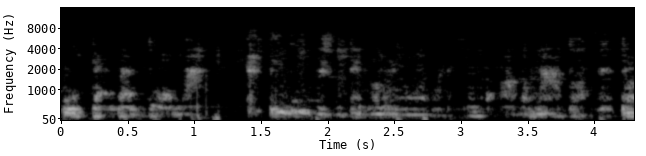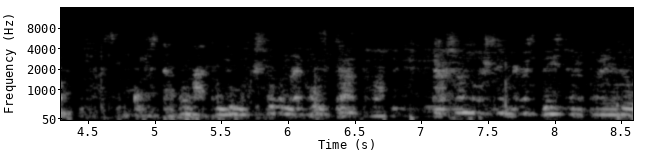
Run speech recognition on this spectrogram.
у тебе вдома. Ти думаєш, що ти повернула Максимку, а вона то просто Максимковська, вона то думає, що вона його втратила. Каже, Машенька, жди сюрпризу.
